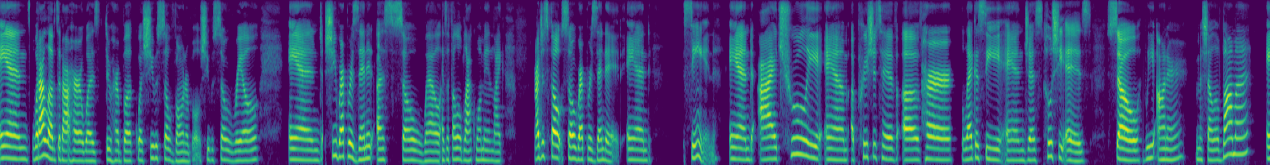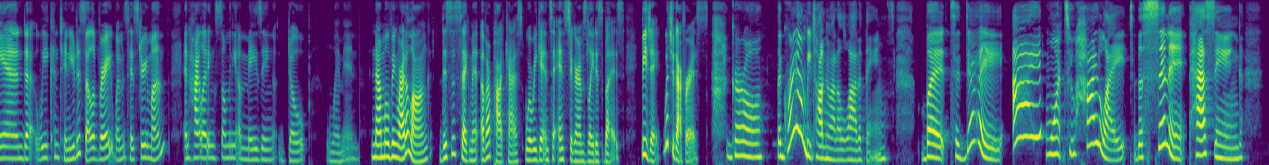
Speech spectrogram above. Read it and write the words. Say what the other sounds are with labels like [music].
And what I loved about her was through her book was she was so vulnerable. She was so real and she represented us so well as a fellow black woman like I just felt so represented and seen and I truly am appreciative of her legacy and just who she is. So, we honor Michelle Obama and we continue to celebrate Women's History Month and highlighting so many amazing, dope women. Now, moving right along, this is a segment of our podcast where we get into Instagram's latest buzz. BJ, what you got for us? [sighs] Girl, the gram be talking about a lot of things, but today I want to highlight the Senate passing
